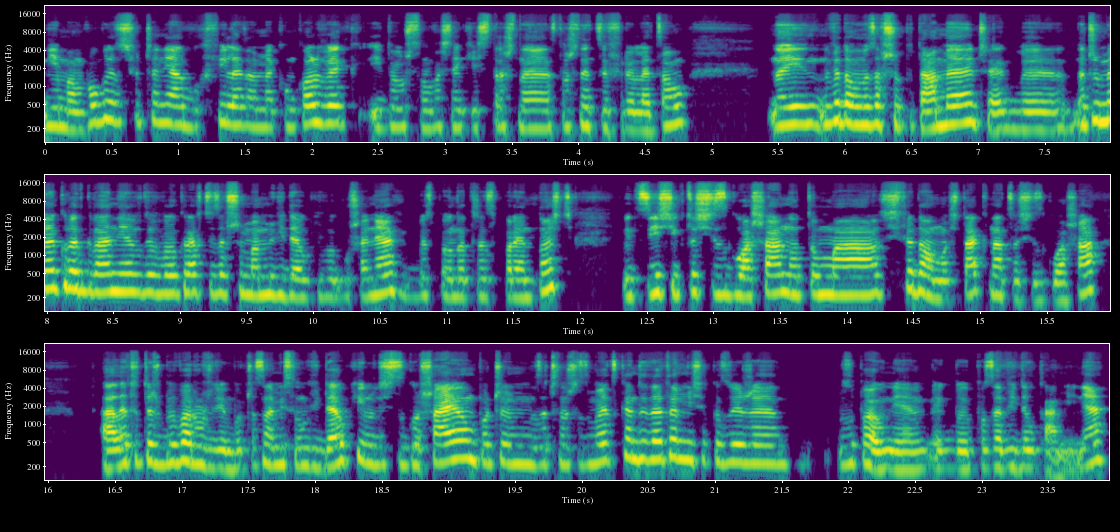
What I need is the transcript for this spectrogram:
nie mam w ogóle doświadczenia, albo chwilę tam jakąkolwiek i to już są właśnie jakieś straszne, straszne cyfry lecą. No i wiadomo, zawsze pytamy, czy jakby, znaczy my akurat granie w Developcraftie zawsze mamy widełki w ogłoszeniach, jakby jest pełna transparentność, więc jeśli ktoś się zgłasza, no to ma świadomość, tak, na co się zgłasza ale to też bywa różnie, bo czasami są widełki, ludzie się zgłaszają, po czym zaczynasz rozmawiać z kandydatem i się okazuje, że zupełnie jakby poza widełkami, nie?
